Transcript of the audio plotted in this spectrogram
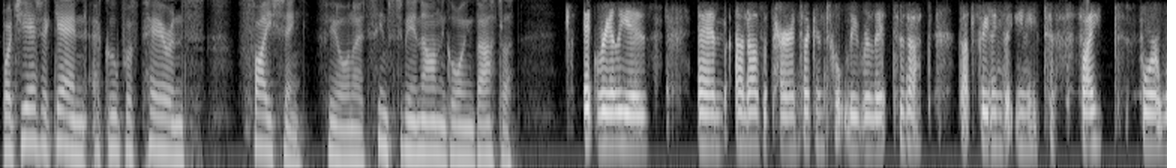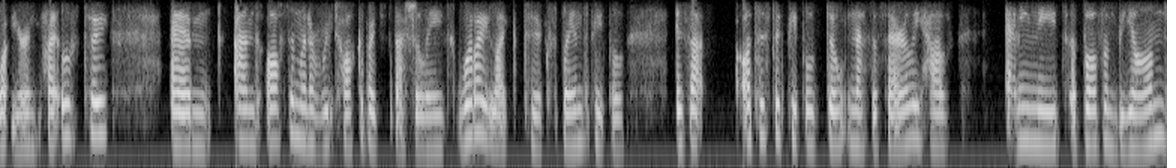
But yet again, a group of parents fighting, Fiona. It seems to be an ongoing battle. It really is. Um, and as a parent, I can totally relate to that that feeling that you need to fight for what you're entitled to. Um, and often, whenever we talk about special needs, what I like to explain to people is that autistic people don't necessarily have any needs above and beyond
